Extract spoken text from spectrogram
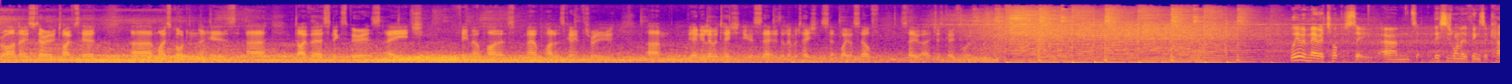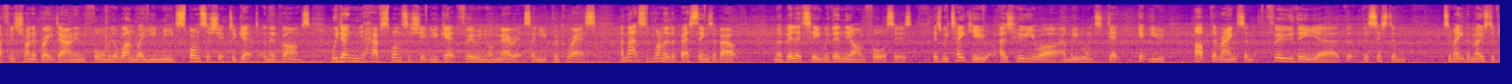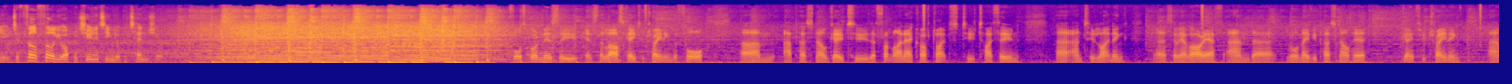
There are no stereotypes here. Uh, my squadron is uh, diverse in experience, age, female pilots, male pilots going through. Um, the only limitation you can set is a limitation set by yourself, so uh, just go for it. We're a meritocracy, and this is one of the things that Catherine's trying to break down in Formula One, where you need sponsorship to get an advance. We don't have sponsorship, you get through in your merits and you progress. And that's one of the best things about mobility within the armed forces is we take you as who you are and we want to get, get you up the ranks and through the, uh, the, the system to make the most of you, to fulfill your opportunity and your potential. Fourth Squadron is the it's the last gate of training before um, our personnel go to the frontline aircraft types, to Typhoon uh, and to Lightning. Uh, so we have RAF and uh, Royal Navy personnel here going through training.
